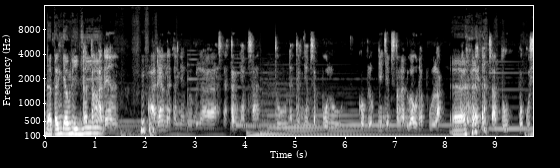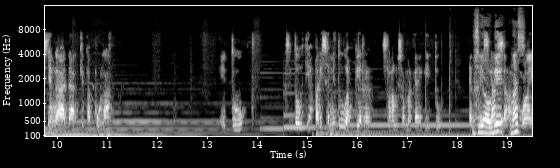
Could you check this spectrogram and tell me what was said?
datang jam hiji. Datang ada yang ada yang datang jam 12 datang jam 1 datang jam 10 gobloknya jam setengah dua udah pulang. Eh, atau enggak jam satu bukusnya nggak ada kita pulang. Itu. Itu tiap hari Senin tuh hampir selalu sama kayak gitu. Dan Si hari Oge, Selasa Mas. mulai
